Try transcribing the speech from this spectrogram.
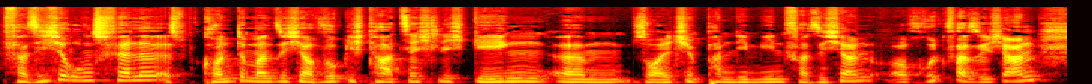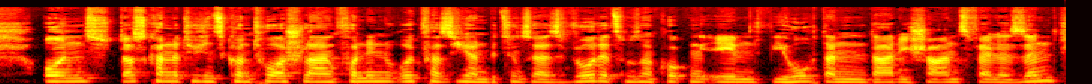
Versicherungsfälle. Es konnte man sich ja wirklich tatsächlich gegen ähm, solche Pandemien versichern, auch rückversichern. Und das kann natürlich ins Kontor schlagen von den Rückversichern, beziehungsweise würde, jetzt muss man gucken, eben wie hoch dann da die Schadensfälle sind.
